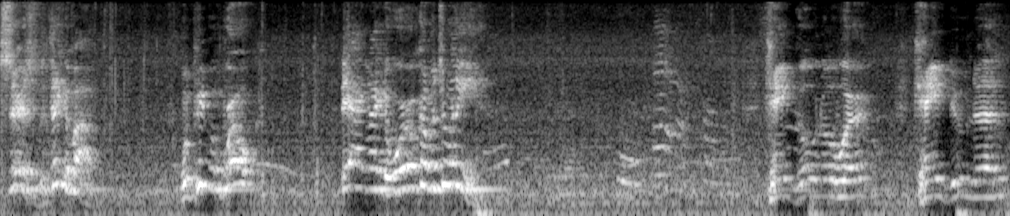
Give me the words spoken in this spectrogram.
Seriously, think about it. When people broke, they act like the world coming to an end. Can't go nowhere, can't do nothing.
